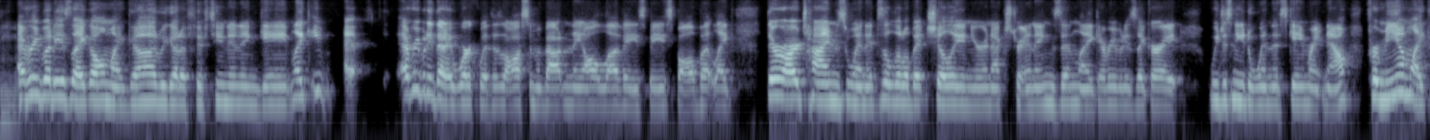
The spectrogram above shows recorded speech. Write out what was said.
mm. everybody's like, "Oh my God, we got a 15 inning game!" Like everybody that I work with is awesome about, and they all love A's baseball. But like, there are times when it's a little bit chilly and you're in extra innings, and like everybody's like, "All right, we just need to win this game right now." For me, I'm like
